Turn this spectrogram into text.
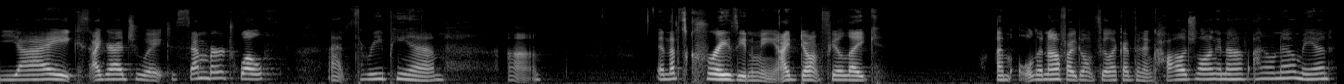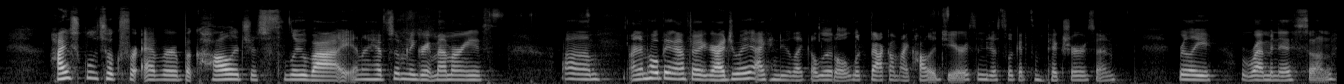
Yikes! I graduate December 12th at 3 p.m. Um, and that's crazy to me. I don't feel like I'm old enough. I don't feel like I've been in college long enough. I don't know, man high school took forever, but college just flew by, and I have so many great memories. Um, and I'm hoping after I graduate, I can do like a little look back on my college years and just look at some pictures and really reminisce on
